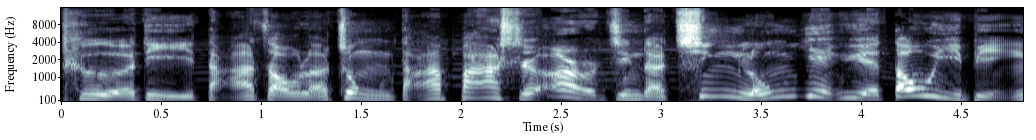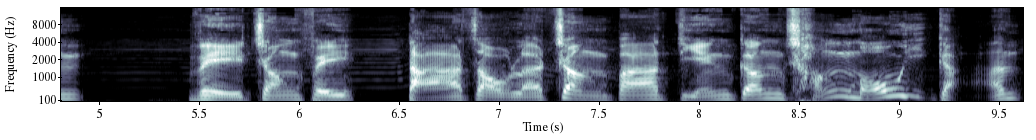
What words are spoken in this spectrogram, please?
特地打造了重达八十二斤的青龙偃月刀一柄，为张飞打造了丈八点钢长矛一杆，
